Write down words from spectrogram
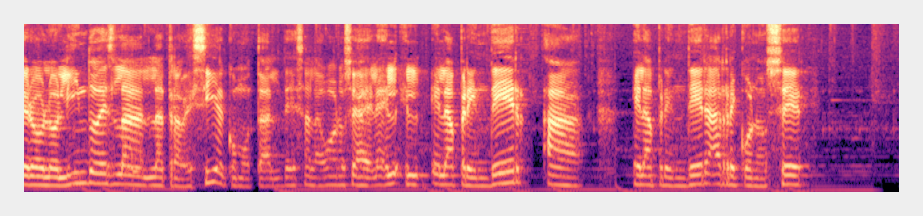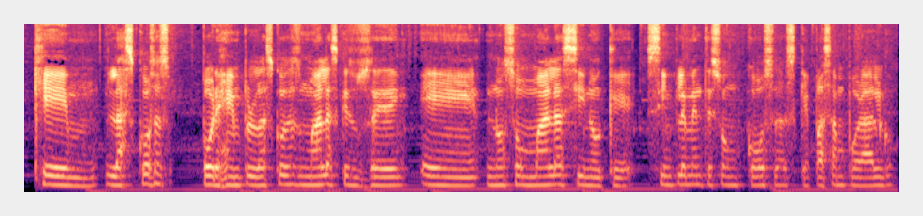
pero lo lindo es la, la, travesía como tal de esa labor. O sea, el, el, aprender, a, el aprender a reconocer que mm, las cosas, por ejemplo, las cosas malas que suceden eh, no son malas, sino que simplemente son cosas que pasan por algo,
